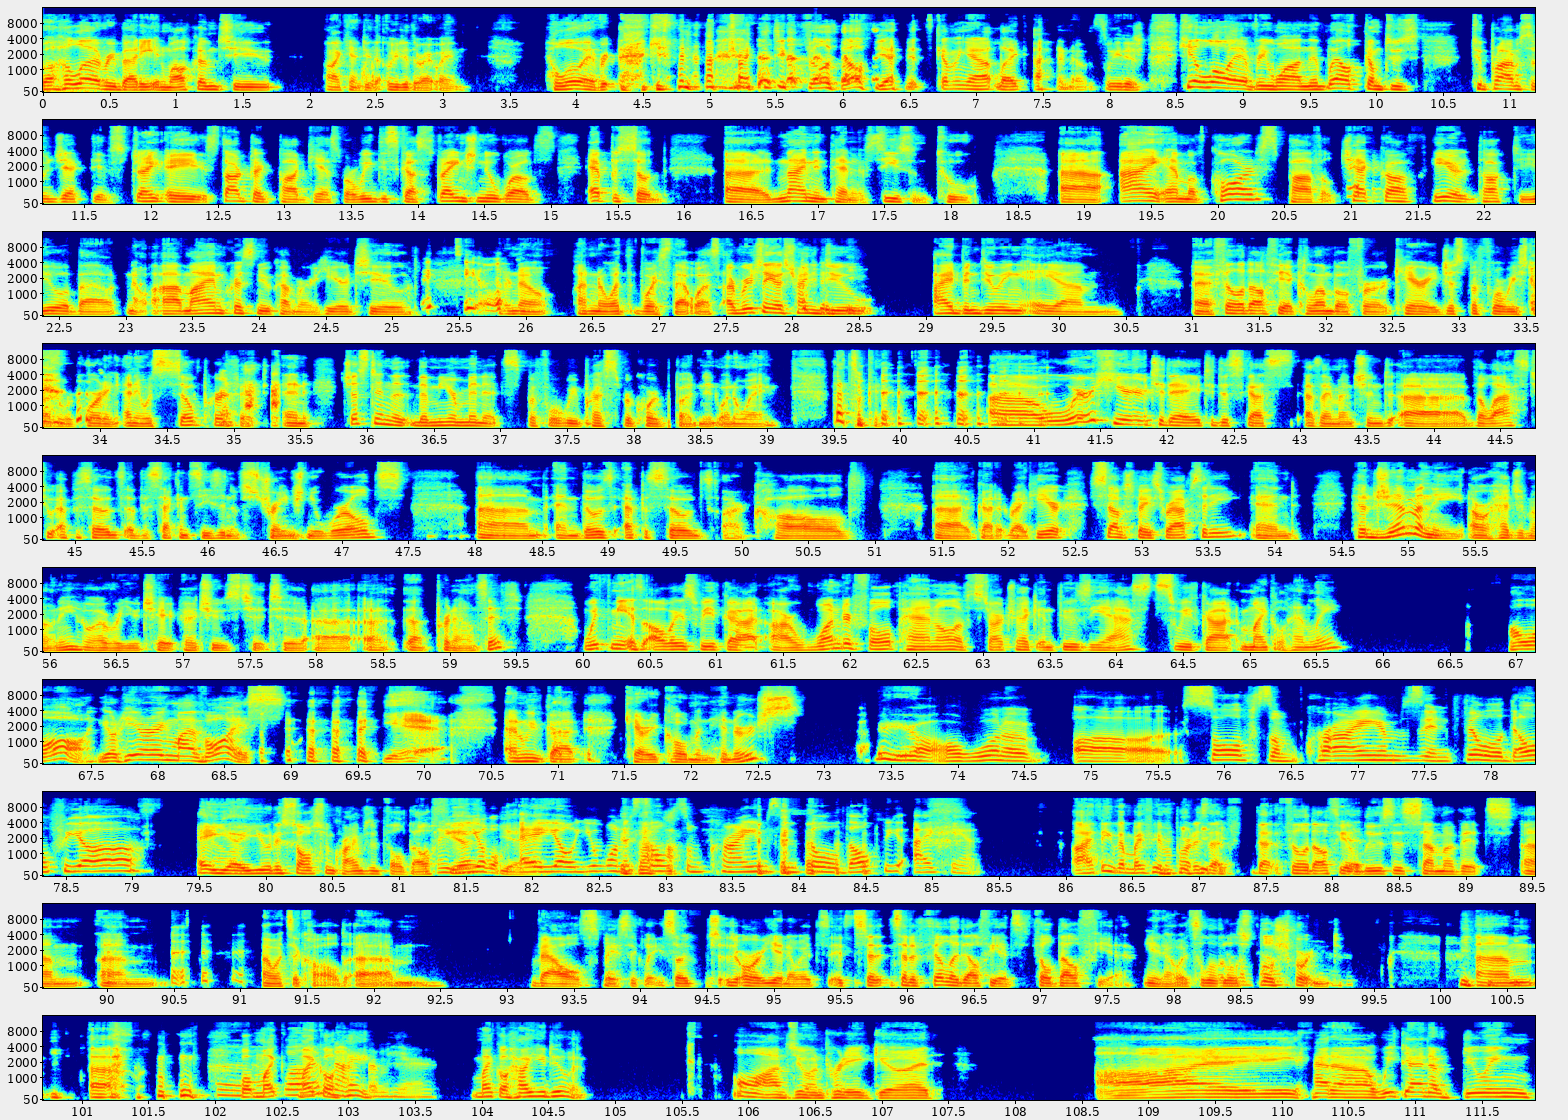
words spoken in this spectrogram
Well, hello everybody, and welcome to. Oh, I can't do that. Let me do it the right way. Hello, every again. I'm trying to do Philadelphia, and it's coming out like I don't know Swedish. Hello, everyone, and welcome to to Prime Subjective, a Star Trek podcast where we discuss Strange New Worlds, episode uh, nine and ten of season two. Uh, I am, of course, Pavel Chekhov, here to talk to you about. No, um, I am Chris Newcomer, here to. I don't know. I don't know what the voice that was. Originally, I was trying to do. I had been doing a um, uh, Philadelphia Columbo for Kari just before we started recording, and it was so perfect. And just in the, the mere minutes before we pressed the record button, it went away. That's okay. uh, we're here today to discuss, as I mentioned, uh, the last two episodes of the second season of Strange New Worlds. Um, and those episodes are called uh, I've got it right here. Subspace Rhapsody and Hegemony, or Hegemony, however you ch- uh, choose to to uh, uh, uh, pronounce it. With me, as always, we've got our wonderful panel of Star Trek enthusiasts. We've got Michael Henley. Hello, you're hearing my voice. yeah, and we've got Kari Coleman Hinners. Yeah, I want to uh solve some crimes in Philadelphia. Hey, yeah, you want to solve some crimes in Philadelphia? Hey, yo, yeah. hey, yo, you want to solve some crimes in Philadelphia? I can't. I think that my favorite part is that that Philadelphia Good. loses some of its um um oh, what's it called um vowels basically. So or you know it's it's instead of Philadelphia it's Philadelphia. You know it's a little little shortened. Um uh, well, Mike well, Michael I'm not hey from here. Michael how you doing? oh, I'm doing pretty good. I had a weekend of doing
